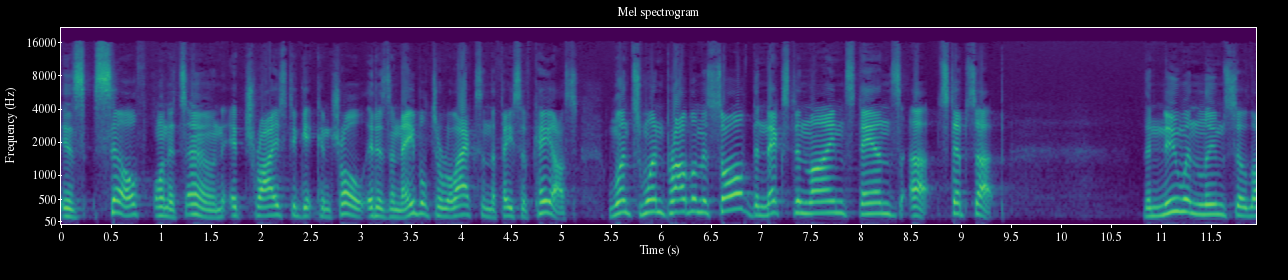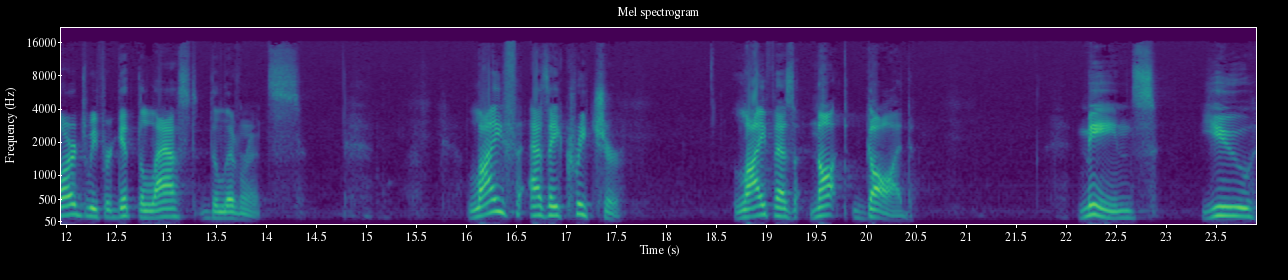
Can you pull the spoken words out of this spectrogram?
is self on its own, it tries to get control. It is unable to relax in the face of chaos. Once one problem is solved, the next in line stands up, steps up. The new one looms so large we forget the last deliverance. Life as a creature, life as not God, means you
